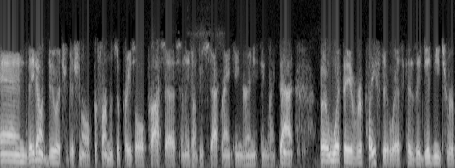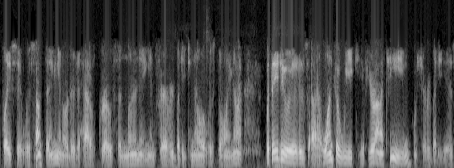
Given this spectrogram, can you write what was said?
and they don't do a traditional performance appraisal process, and they don't do stack ranking or anything like that. But what they've replaced it with, because they did need to replace it with something in order to have growth and learning and for everybody to know what was going on. What they do is uh, once a week, if you're on a team, which everybody is,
